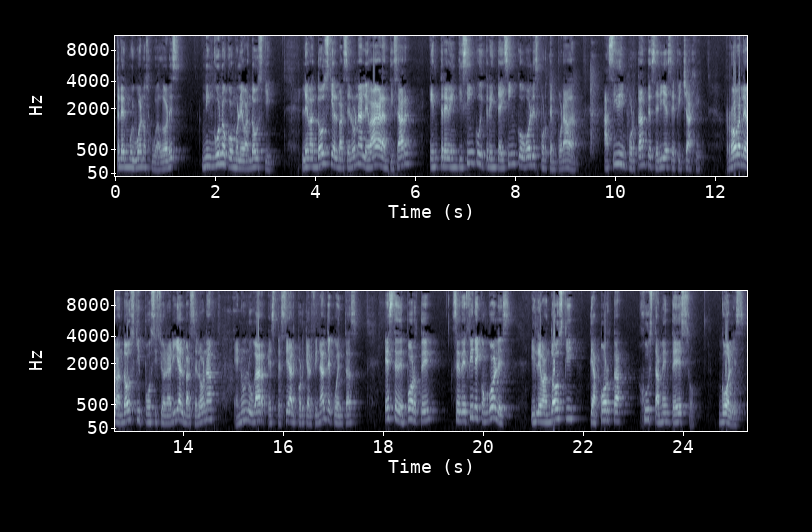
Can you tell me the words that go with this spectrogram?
tres muy buenos jugadores, ninguno como Lewandowski. Lewandowski al Barcelona le va a garantizar entre 25 y 35 goles por temporada. Así de importante sería ese fichaje. Robert Lewandowski posicionaría al Barcelona en un lugar especial porque al final de cuentas este deporte se define con goles y Lewandowski te aporta justamente eso, goles.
